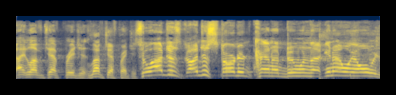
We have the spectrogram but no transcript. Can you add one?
I love Jeff Bridges. Love Jeff Bridges. So I just I just started kind of doing that. You know, we always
